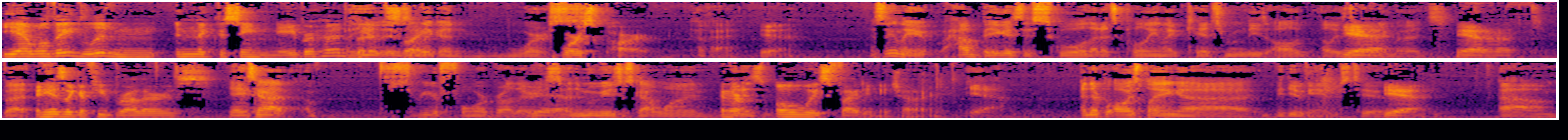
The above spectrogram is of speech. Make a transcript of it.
Yeah, well, they live in, in like the same neighborhood, But, but, it's like, in like a worse. worst part. Okay. Yeah. I was thinking, like, how big is this school that it's pulling like kids from these all, all these Yeah. different neighborhoods? Yeah, I don't know. But And he has like a few brothers, yeah, he's got three or four brothers, Yeah. and the movie's just got one. and And they're it's, always fighting each other. yeah, and they're always playing uh, video games too. Yeah. Um,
